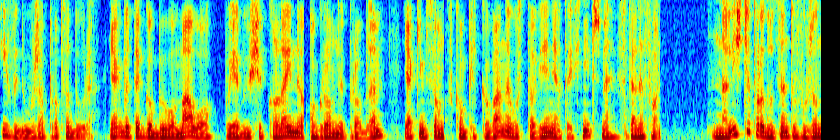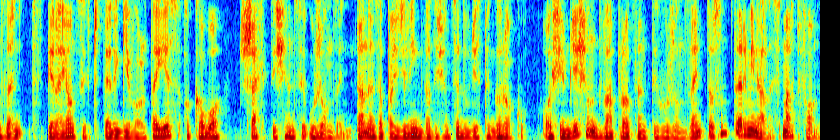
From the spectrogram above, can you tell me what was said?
i wydłuża procedurę. Jakby tego było mało, pojawił się kolejny ogromny problem, jakim są skomplikowane ustawienia techniczne w telefonie. Na liście producentów urządzeń wspierających 4G VoLTE jest około 3000 urządzeń, dane za październik 2020 roku. 82% tych urządzeń to są terminale, smartfony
